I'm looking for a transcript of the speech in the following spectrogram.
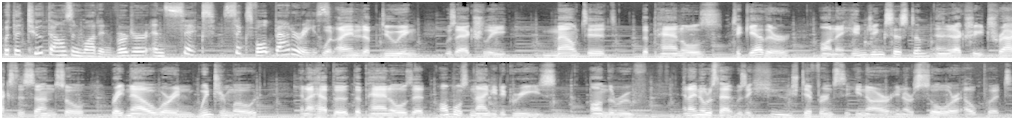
with a 2000 watt inverter and six 6 volt batteries. What I ended up doing was actually mounted the panels together on a hinging system and it actually tracks the sun. So right now we're in winter mode and I have the, the panels at almost 90 degrees on the roof and I noticed that was a huge difference in our in our solar output.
